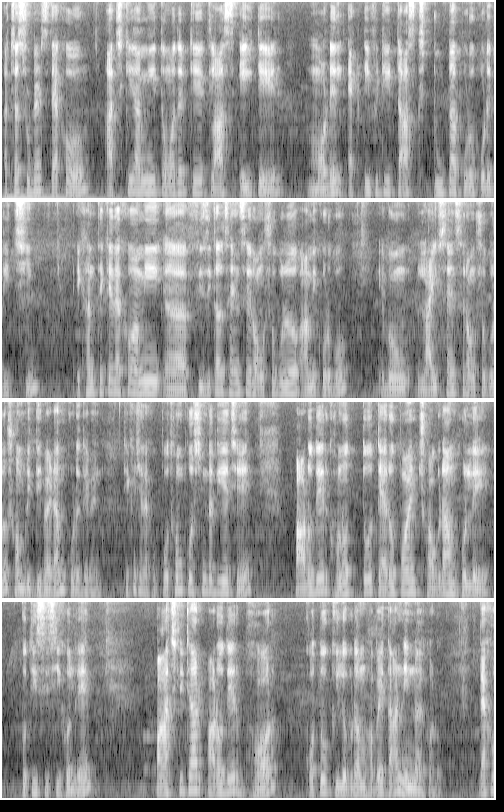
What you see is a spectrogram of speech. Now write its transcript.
আচ্ছা স্টুডেন্টস দেখো, আজকে আমি তোমাদেরকে ক্লাস এইটের মডেল অ্যাক্টিভিটি টাস্ক টুটা পুরো করে দিচ্ছি। এখান থেকে দেখো আমি ফিজিক্যাল সায়েন্সের অংশগুলো আমি করব এবং লাইফ সায়েন্সের অংশগুলো সমৃদ্ধি ম্যাডাম করে দেবেন। ঠিক আছে? দেখো, প্রথম কোশ্চেনটা দিয়েছে, পারদের ঘনত্ব তেরো পয়েন্ট ছ গ্রাম হলে, প্রতি সিসি হলে পাঁচ লিটার পারদের ভর কত কিলোগ্রাম হবে তা নির্ণয় করো। দেখো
